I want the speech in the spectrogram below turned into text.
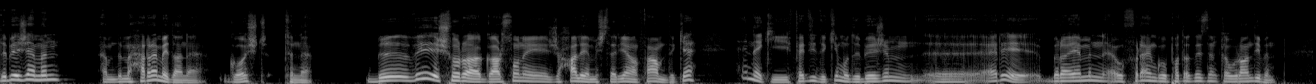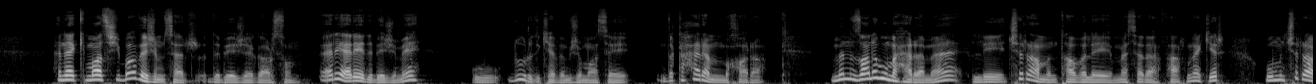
dibêje min em di meheremê de ne, goşt tune. Bi vê şora garsonê ji halê mişteriyan fehm dike, hinekî fedî dikim û dibêjim erê birayê min ew freng û patatêsên qewrandî bin. Hinek mas jî bavêjim ser dibêje garson. Erê erê dibêjim ê û dûr dikevim ji maseyê. Diqeherem bixara. Min zanibû mehereme lê çira min tavelê mesele ferq nekir û min çira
